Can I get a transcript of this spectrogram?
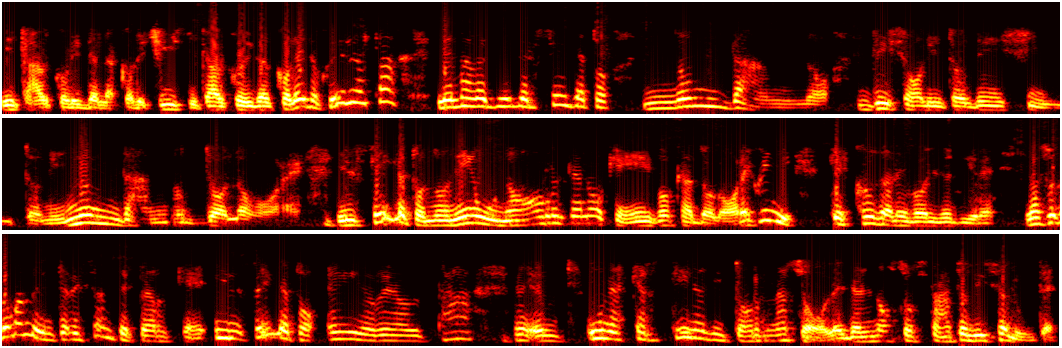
i calcoli della colicisti, i calcoli del coledo, in realtà le malattie del fegato non danno di solito dei sintomi, non danno dolore. Il fegato non è un organo che evoca dolore. Quindi che cosa le voglio dire? La sua domanda è interessante perché il fegato è in realtà eh, una cartina cartina di tornasole del nostro stato di salute,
